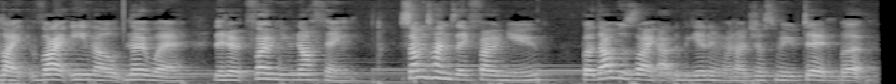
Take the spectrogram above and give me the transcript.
Like via email, nowhere. They don't phone you, nothing. Sometimes they phone you, but that was like at the beginning when I just moved in. But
